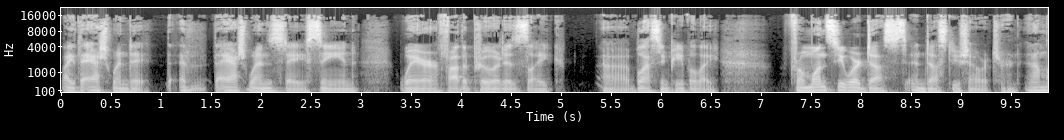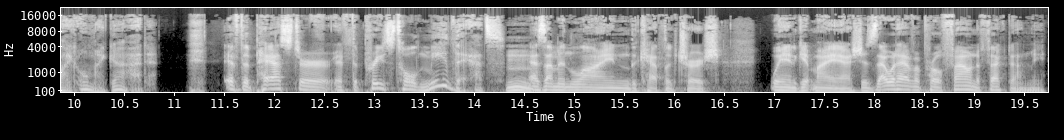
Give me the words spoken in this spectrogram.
like the Ash Wednesday, the Ash Wednesday scene where Father Pruitt is like uh, blessing people, like from once you were dust, and dust you shall return. And I'm like, oh my god. If the pastor, if the priest told me that hmm. as I'm in line the Catholic Church waiting to get my ashes, that would have a profound effect on me.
